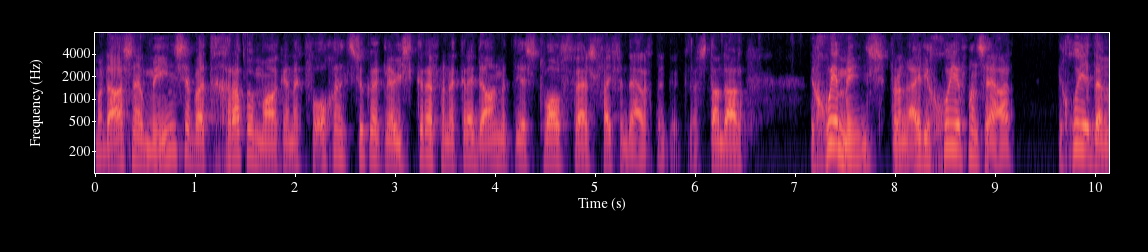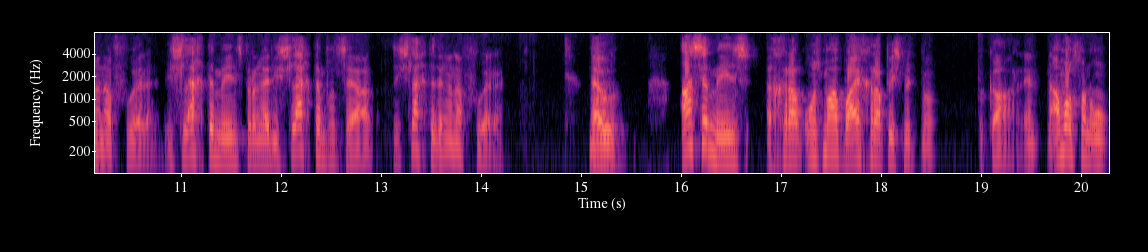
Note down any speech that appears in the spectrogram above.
Maar daar's nou mense wat grappe maak en ek vanoggend soek ek nou die skrif en ek kry daar in Matteus 12 vers 35 dink ek. Daar staan daar: "Die goeie mens bring uit die goeie van sy hart die goeie dinge na vore. Die slegte mens bring uit die slegte van sy hart die slegte dinge na vore. Nou as 'n mens 'n grap, ons maak baie grappies met mekaar en almal van ons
